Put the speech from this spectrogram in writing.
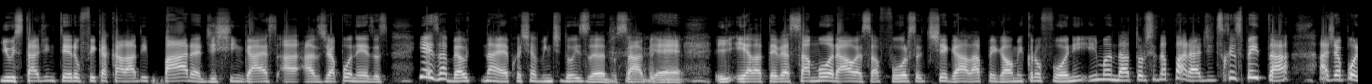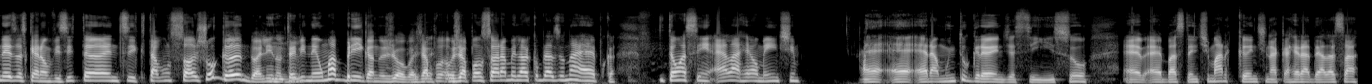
e o estádio inteiro fica calado e para de xingar as, as japonesas. E a Isabel, na época, tinha 22 anos, sabe? É, e, e ela teve essa moral, essa força de chegar lá, pegar o microfone e mandar a torcida parar de desrespeitar as japonesas que eram visitantes e que estavam só jogando ali, não Uhum. teve nenhuma briga no jogo. A Japo- o Japão só era melhor que o Brasil na época. Então, assim, ela realmente é- é- era muito grande, assim, isso é, é bastante marcante na carreira dela, essa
